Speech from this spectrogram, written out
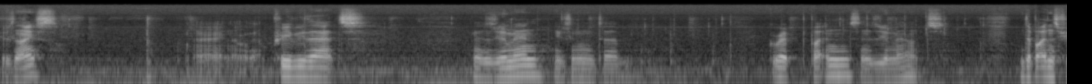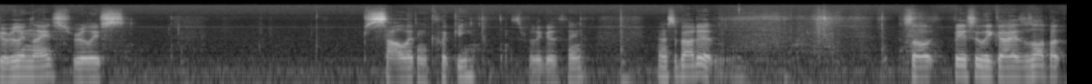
Feels nice. Alright, now we're to preview that. I'm to zoom in using the grip buttons and zoom out. The buttons feel really nice, really solid and clicky. It's a really good thing. And that's about it. So basically guys, it's all about,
